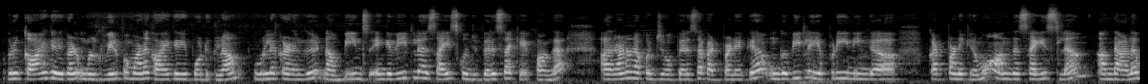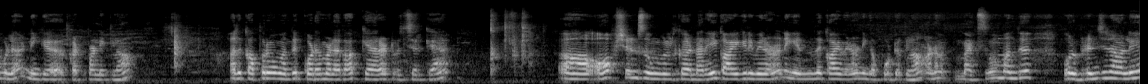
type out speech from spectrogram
அப்புறம் காய்கறிகள் உங்களுக்கு விருப்பமான காய்கறி போட்டுக்கலாம். உருளைக்கிழங்கு நான் பீன்ஸ் எங்கள் வீட்டில் சைஸ் கொஞ்சம் பெருசாக கேட்பாங்க. அதனால் நான் கொஞ்சம் பெருசாக கட் பண்ணியிருக்கேன். உங்கள் வீட்டில் எப்படி நீங்கள் கட் பண்ணிக்கணுமோ அந்த சைஸில் அந்த அளவில் நீங்கள் கட் பண்ணிக்கலாம். அதுக்கப்புறம் வந்து குடமிளகா கேரட் வச்சுருக்கேன். ஆப்ஷன்ஸ் உங்களுக்கு நிறைய காய்கறி வேணும்னா நீங்கள் எந்த காய் வேணாலும் நீங்கள் போட்டுக்கலாம். ஆனால் மேக்ஸிமம் வந்து ஒரு பிரெஞ்சினாலே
